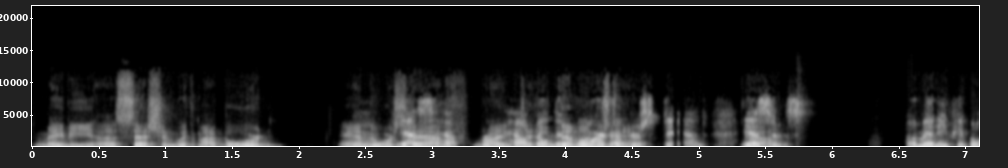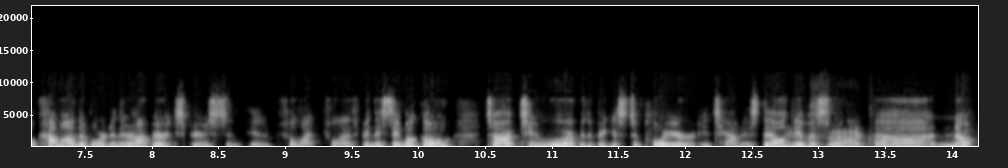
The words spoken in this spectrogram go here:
maybe a session with my board and mm, or yes, staff, help, right, helping to help the them board understand. understand. Yes, yeah. so many people come on the board and they're not very experienced in, in philanthropy, and they say, "Well, go talk to whoever the biggest employer in town is. They'll give exactly. us." Uh, no,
